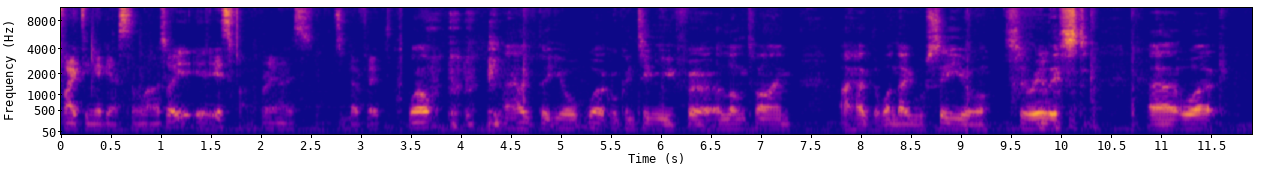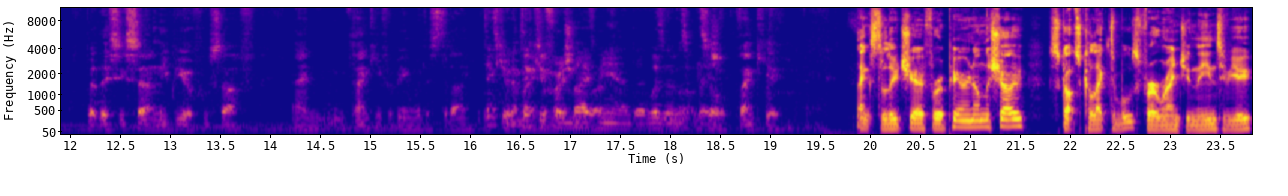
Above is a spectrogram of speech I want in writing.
fighting against someone. So it, it, it's fun, right? now It's, it's perfect. Well, I hope that your work will continue for a long time. I hope that one day we'll see your surrealist uh, work. But this is certainly beautiful stuff, and thank you for being with us today. Thank It's you, thank you for inviting me, and uh, it was, it was a pleasure. Thank you. Thanks to Lucio for appearing on the show, Scott's Collectables for arranging the interview,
